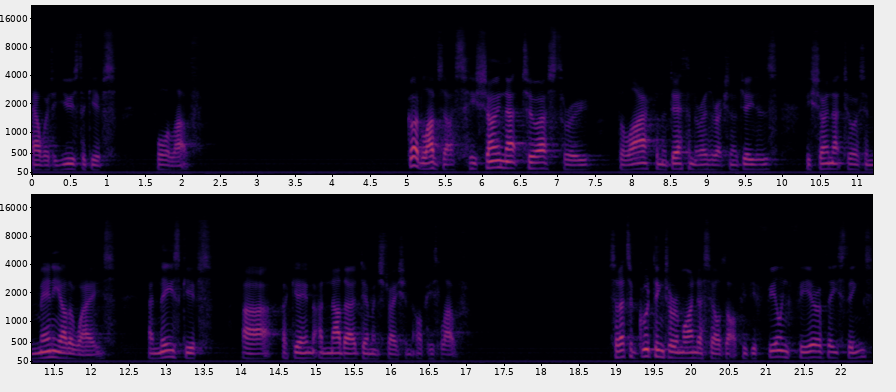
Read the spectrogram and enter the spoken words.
how we're to use the gifts for love. God loves us. He's shown that to us through the life and the death and the resurrection of Jesus. He's shown that to us in many other ways. And these gifts are, again, another demonstration of his love. So that's a good thing to remind ourselves of. If you're feeling fear of these things,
